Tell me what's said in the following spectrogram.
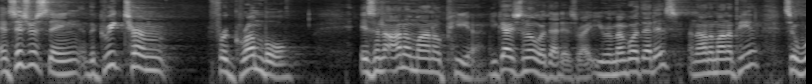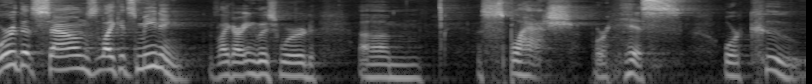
And it's interesting, the Greek term for grumble is an onomatopoeia. You guys know what that is, right? You remember what that is? An onomatopoeia? It's a word that sounds like its meaning, it's like our English word um, splash or hiss or coo.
